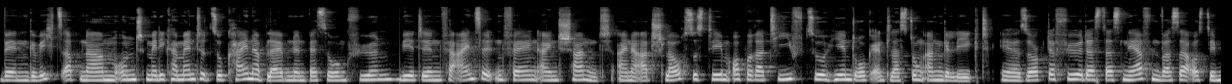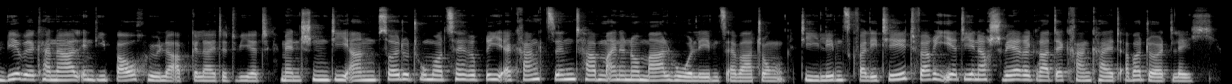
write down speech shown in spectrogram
Wenn Gewichtsabnahmen und Medikamente zu keiner bleibenden Besserung führen, wird in vereinzelten Fällen ein Schand, eine Art Schlauchsystem, operativ zur Hirndruckentlastung angelegt. Er sorgt dafür, dass das Nervenwasser aus dem Wirbelkanal in die Bauchhöhle abgeleitet wird. Menschen, die an Pseudotumor Tumor cerebri erkrankt sind, haben eine normal hohe Lebenserwartung. Die Lebensqualität variiert je nach Schweregrad der Krankheit aber deutlich.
